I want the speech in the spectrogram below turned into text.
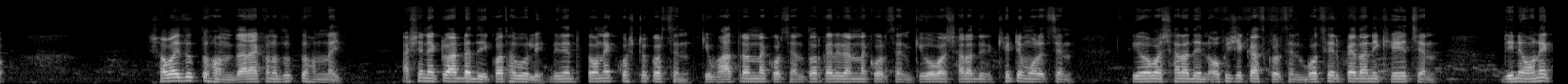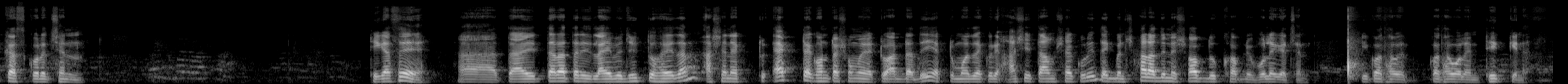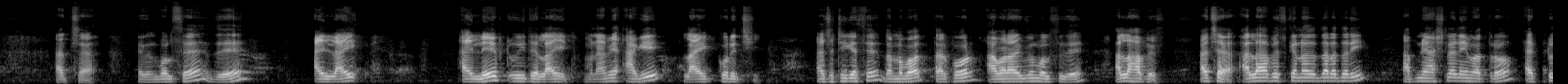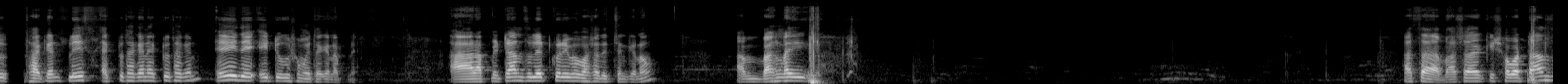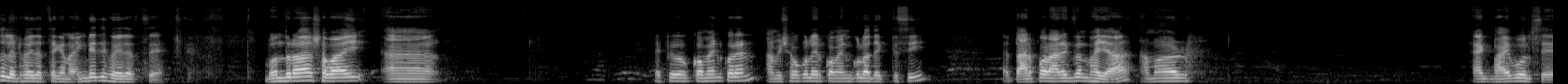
সবাই যুক্ত হন, যারা এখনও যুক্ত হন নাই। আসেন, একটু আড্ডা দিই, কথা বলি। দিনে তো অনেক কষ্ট করছেন, কেউ ভাত রান্না করছেন, তরকারি রান্না করছেন, কেউ আবার সারাদিন খেটে মরেছেন। কেউ আবার সারাদিন অফিসে কাজ করছেন বছের পেদানি খেয়েছেন, দিনে অনেক কাজ করেছেন। ঠিক আছে? তাই তাড়াতাড়ি লাইভে যুক্ত হয়ে যান, আসেন একটু, একটা ঘণ্টা সময় একটু আড্ডা দিই একটু মজা করি হাসি তামসা করি, দেখবেন সারাদিনে সব দুঃখ আপনি ভুলে গেছেন। কি কথা কথা বলেন, ঠিক কিনা? আচ্ছা একজন বলছে যে I like I left with a light মানে আমি আগে লাইক করেছি। আচ্ছা ঠিক আছে, ধন্যবাদ। তারপর আবার আরেকজন বলছে যে, আল্লাহ হাফেজ। আচ্ছা আল্লাহ হাফেজ কেন তাড়াতাড়ি? আপনি আসলেন এই মাত্র একটু থাকেন প্লিজ একটু থাকেন একটু থাকেন। এই যে, এইটুকু সময় থাকেন আপনি। আর আপনি ট্রান্সলেট করে এভাবে ভাষা দিচ্ছেন কেন? আমি, বাংলায় আচ্ছা ভাষা কি সবার ট্রান্সলেট হয়ে যাচ্ছে কেন? ইংরেজি হয়ে যাচ্ছে। বন্ধুরা, সবাই একটু কমেন্ট করেন, আমি সকলের কমেন্টগুলো দেখতেছি। তারপর আরেকজন ভাইয়া, আমার এক ভাই বলছে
